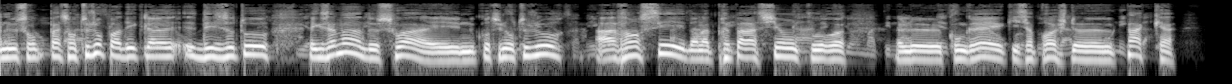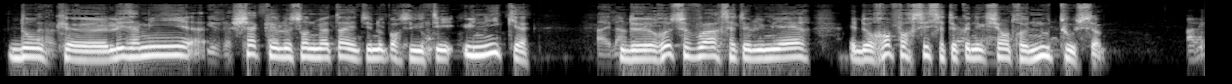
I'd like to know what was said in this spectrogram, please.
Et nous sont- passons toujours par des, auto-examens de soi et nous continuons toujours à avancer dans la préparation pour le congrès qui s'approche de Pâques. Donc, euh, les amis, chaque leçon du matin est une opportunité unique de recevoir cette lumière et de renforcer cette connexion entre nous tous. Les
